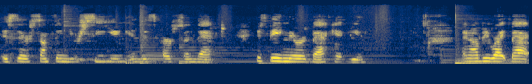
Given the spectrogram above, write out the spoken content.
Is there something you're seeing in this person that is being mirrored back at you. And I'll be right back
